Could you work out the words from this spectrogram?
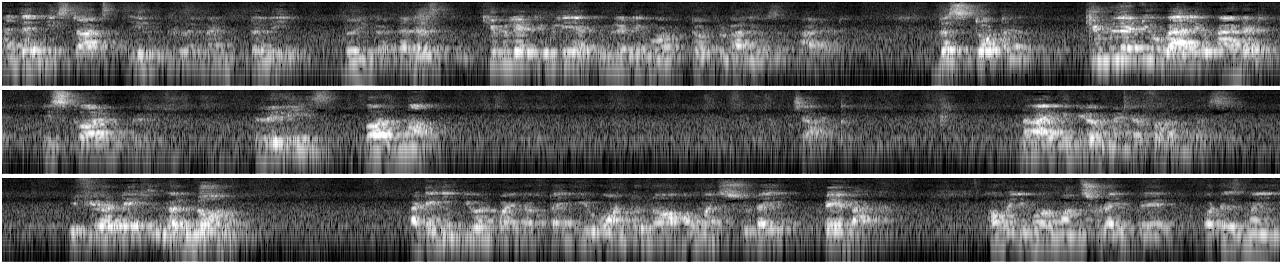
And then he starts incrementally doing it. That is, cumulatively accumulating what total value is added. This total cumulative value added is called release burn-up chart. Now I give you a metaphor on this. If you are taking a loan, at any given point of time you want to know how much should I pay back? How many more months should I pay? What is my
